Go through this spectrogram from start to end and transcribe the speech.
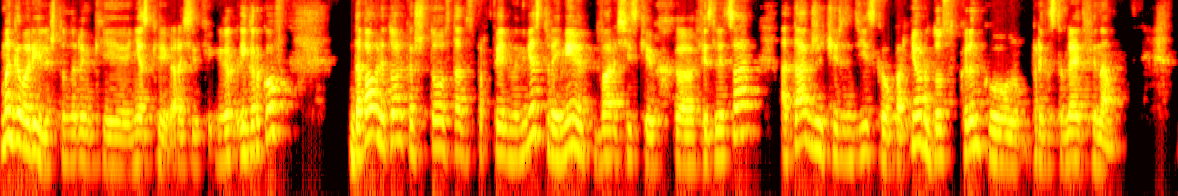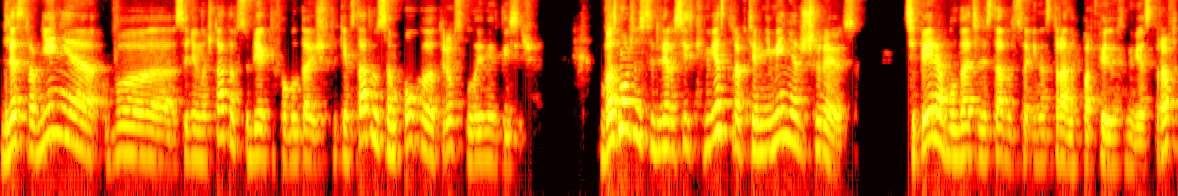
Мы говорили, что на рынке несколько российских игроков. Добавлю только, что статус портфельного инвестора имеют два российских э, физлица, а также через индийского партнера доступ к рынку предоставляет Финам. Для сравнения, в Соединенных Штатах субъектов, обладающих таким статусом, около 3,5 тысяч. Возможности для российских инвесторов, тем не менее, расширяются. Теперь обладатели статуса иностранных портфельных инвесторов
